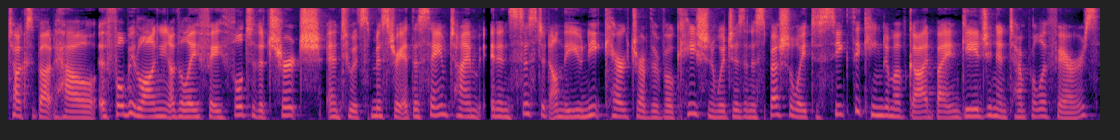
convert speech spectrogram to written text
talks about how a full belonging of the lay faithful to the church and to its mystery. At the same time, it insisted on the unique character of their vocation, which is in a special way to seek the kingdom of God by engaging in temporal affairs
